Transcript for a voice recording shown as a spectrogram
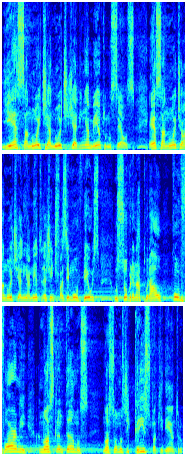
E essa noite é a noite de alinhamento nos céus. Essa noite é uma noite de alinhamento da gente fazer mover o, o sobrenatural conforme nós cantamos. Nós somos de Cristo aqui dentro,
